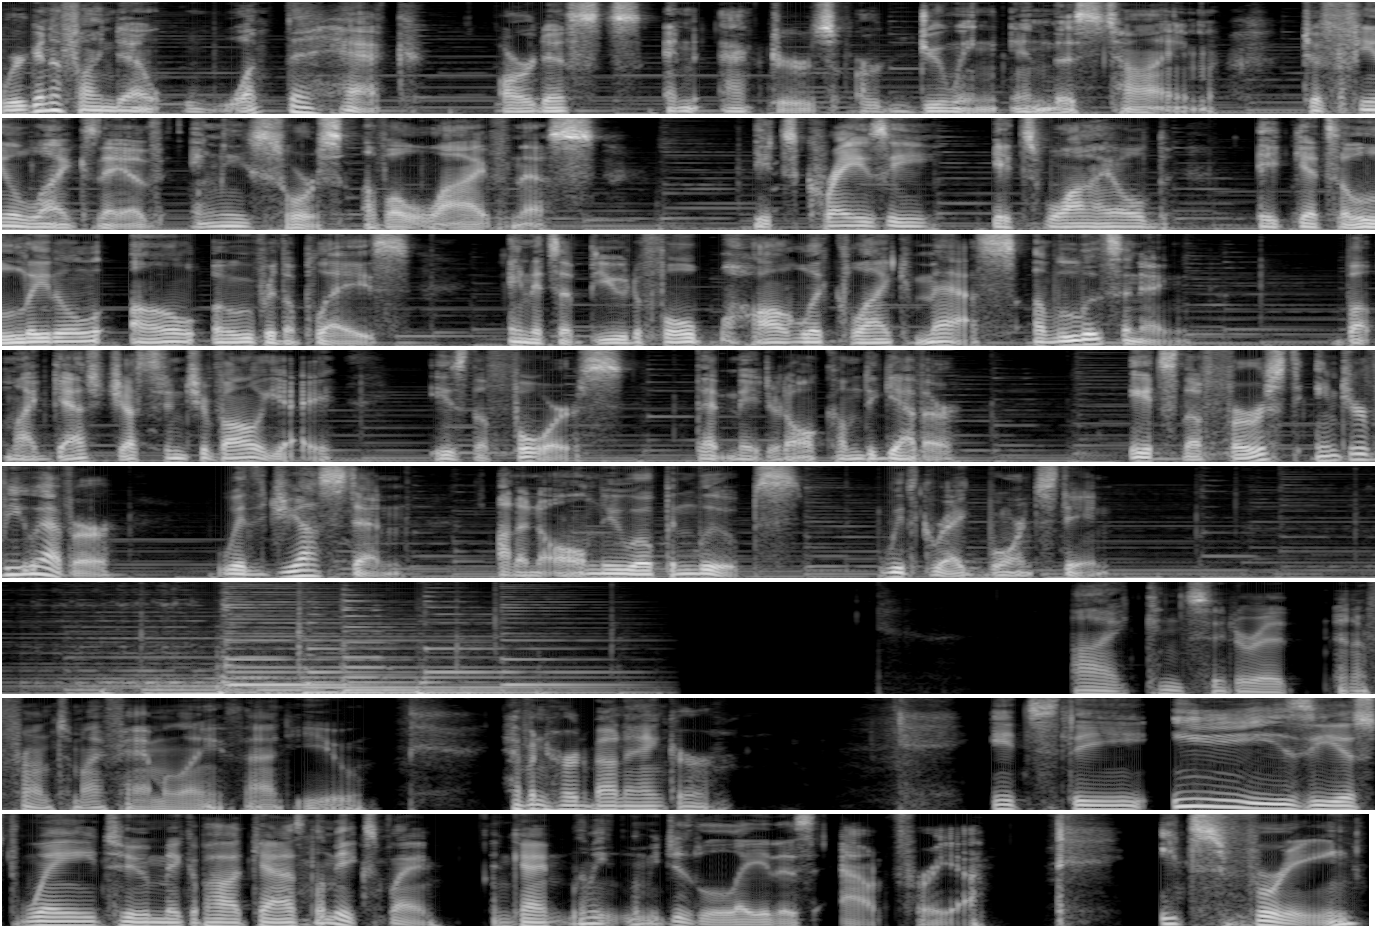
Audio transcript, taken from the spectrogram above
we're going to find out what the heck artists and actors are doing in this time to feel like they have any source of aliveness. It's crazy, it's wild, it gets a little all over the place, and it's a beautiful Pollock like mess of listening. But my guest, Justin Chevalier, is the force that made it all come together. It's the first interview ever with Justin on an all new Open Loops with Greg Bornstein. I consider it an affront to my family that you haven't heard about Anchor. It's the easiest way to make a podcast. Let me explain. Okay? Let me let me just lay this out for you. It's free.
